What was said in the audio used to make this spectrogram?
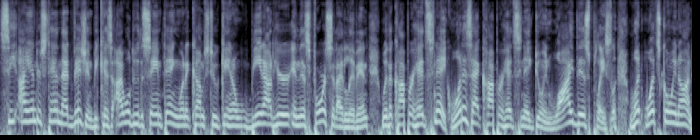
See, I understand that vision because I will do the same thing when it comes to you know being out here in this forest that I live in with a copperhead snake. What is that copperhead snake doing? Why this place? What what's going on?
